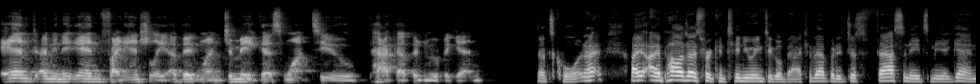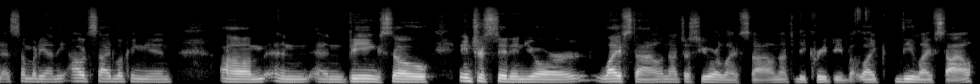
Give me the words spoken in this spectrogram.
and I mean, and financially a big one to make us want to pack up and move again. That's cool. And I, I, I, apologize for continuing to go back to that, but it just fascinates me again as somebody on the outside looking in um, and and being so interested in your lifestyle, not just your lifestyle, not to be creepy, but like the lifestyle.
